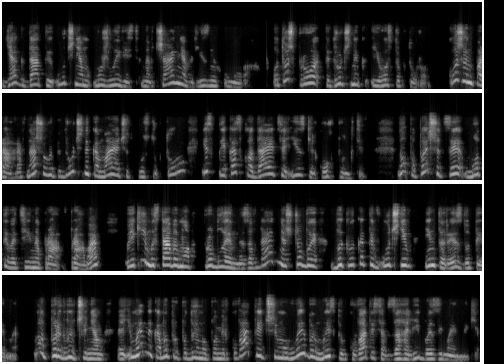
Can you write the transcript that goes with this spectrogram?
як дати учням можливість навчання в різних умовах. Отож, про підручник і його структуру. Кожен параграф нашого підручника має чітку структуру, яка складається із кількох пунктів. Ну, По-перше, це мотиваційна вправа, у якій ми ставимо проблемне завдання, щоб викликати в учнів інтерес до теми. Ну, Перед вивченням е, іменника ми пропонуємо поміркувати, чи могли би ми спілкуватися взагалі без іменників.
